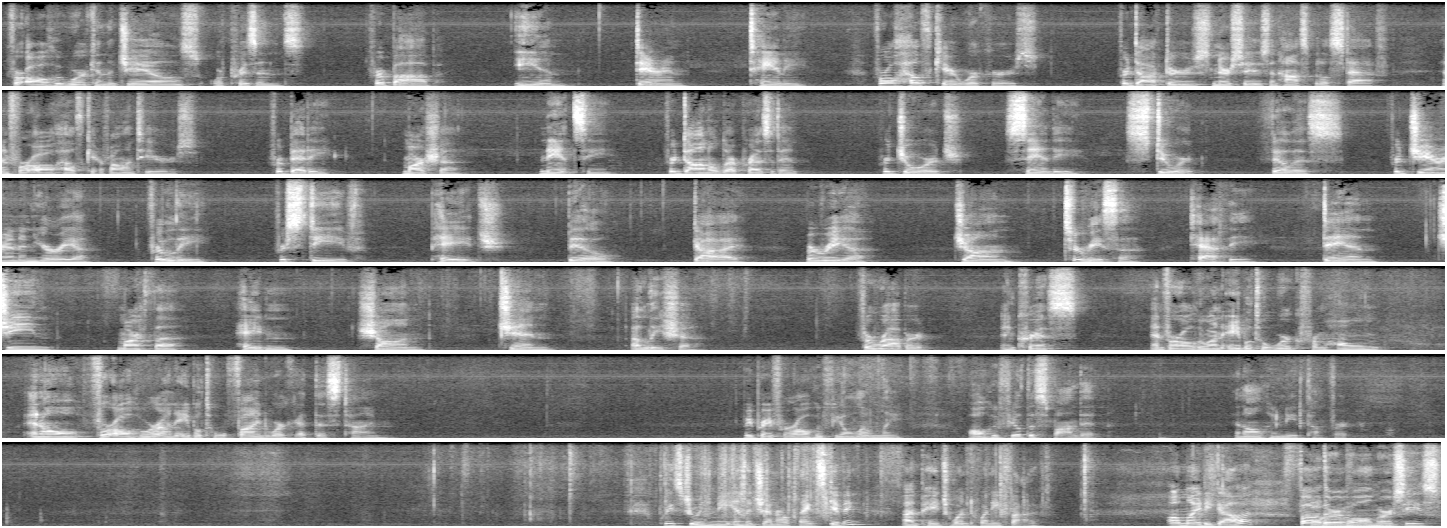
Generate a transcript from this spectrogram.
for all who work in the jails or prisons, for Bob, Ian, Darren, Tanny, for all healthcare workers, for doctors, nurses, and hospital staff, and for all healthcare volunteers for Betty, Marcia, Nancy, for Donald, our president, for George, Sandy, Stuart, Phyllis, for Jaron and Uriah, for Lee, for Steve, Paige, Bill, Guy, Maria, John, Teresa, Kathy, Dan, Jean, Martha, Hayden, Sean, Jen, Alicia, for Robert and Chris, and for all who are unable to work from home, and all for all who are unable to find work at this time. We pray for all who feel lonely, all who feel despondent, and all who need comfort. Please join me in the general thanksgiving on page 125. Almighty God, Father of all mercies,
